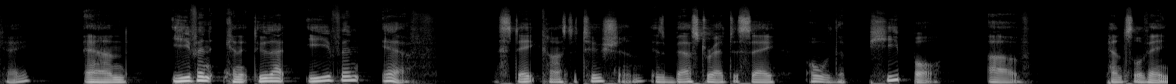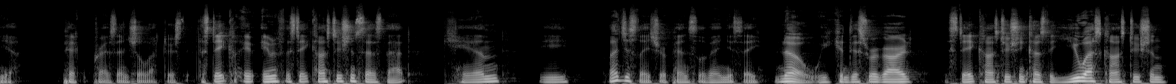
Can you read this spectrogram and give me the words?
Okay, And even can it do that even if the state constitution is best read to say, oh, the people of Pennsylvania pick presidential electors. The state, even if the state constitution says that, can the legislature of Pennsylvania say, no, we can disregard the state constitution because the U.S. Constitution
